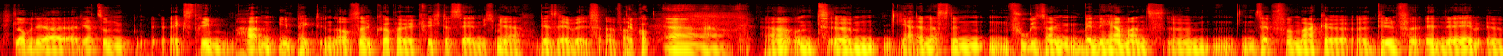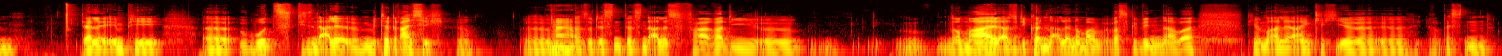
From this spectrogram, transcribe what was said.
ich glaube, der, der hat so einen extrem harten Impact in, auf seinen Körper gekriegt, dass er nicht mehr derselbe ist einfach. Der ja, ja, ja. Ja, und ähm, ja, dann hast du einen Vogelsang, Ben Hermanns, ähm, Sepp von Marke, äh, Dylan von, äh, nee, äh, Della MP, äh, Woods, die sind alle Mitte 30, ja. Ähm, naja. Also das sind, das sind alles Fahrer, die äh, normal, also die können alle nochmal was gewinnen, aber die haben alle eigentlich ihr, äh, ihre besten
